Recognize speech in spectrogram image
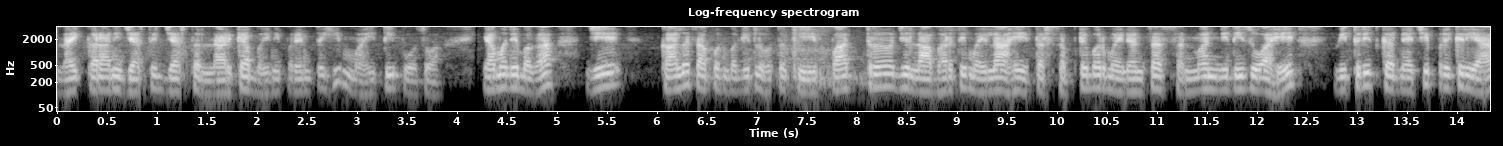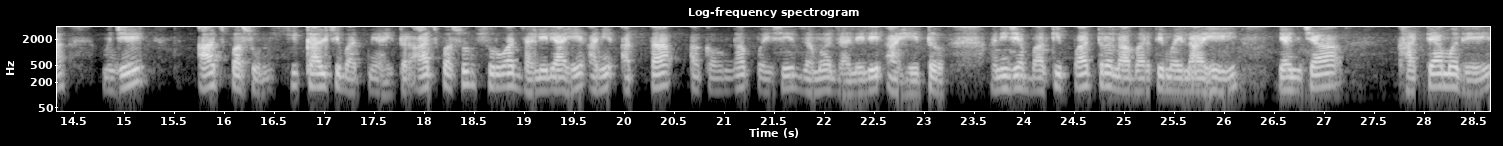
लाईक करा आणि जास्तीत जास्त लाडक्या बहिणीपर्यंत ही माहिती पोहोचवा. यामध्ये बघा जे कालच आपण बघितलं होतं की पात्र जे लाभार्थी महिला आहे तर सप्टेंबर महिन्यांचा सन्मान निधी जो आहे वितरित करण्याची प्रक्रिया म्हणजे आजपासून ही कालची बातमी आहे. तर आजपासून सुरुवात झालेली आहे आणि आत्ता अकाउंटला पैसे जमा झालेले आहेत. आणि ज्या बाकी पात्र लाभार्थी महिला आहे यांच्या खात्यामध्ये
